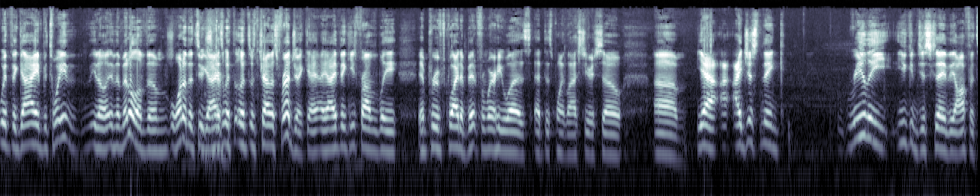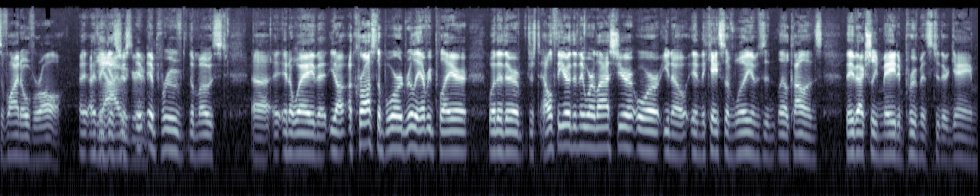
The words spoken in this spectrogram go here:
with the guy between you know in the middle of them, one of the two guys sure. with, with, with Travis Frederick. I, I, think he's probably improved quite a bit from where he was at this point last year. So, um, yeah, I, I, just think really you can just say the offensive line overall. I, I think yeah, it's just improved the most uh, in a way that you know across the board, really every player, whether they're just healthier than they were last year, or you know in the case of Williams and La'el Collins, they've actually made improvements to their game.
